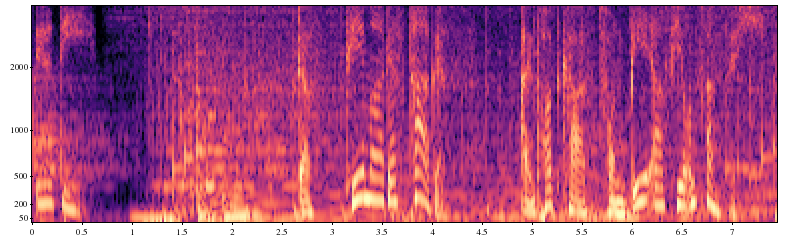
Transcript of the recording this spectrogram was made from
ARD. Das Thema des Tages. Ein Podcast von BR24.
